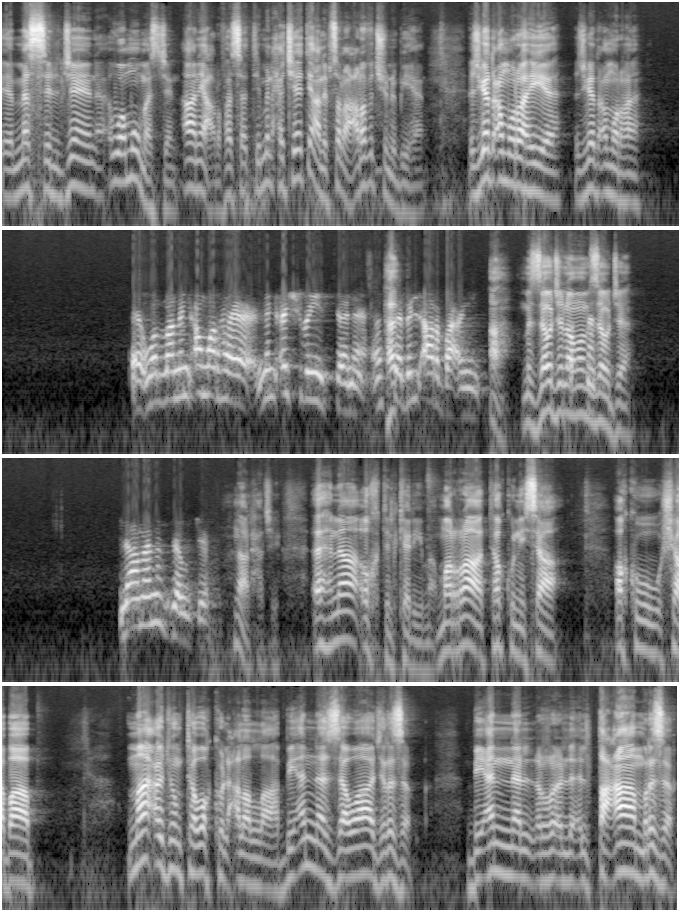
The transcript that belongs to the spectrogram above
مس الجن. هو مو مس جن. أنا أعرف. هسه أنت من حكيتي أنا بسرعة عرفت شنو بيها. إيش قد عمرها هي؟ إيش قد عمرها؟ آه، والله من عمرها من 20 سنة. هسه ه- بالأربعين. آه متزوجة لو ما متزوجة؟ لا ما متزوجة. هنا الحكي. هنا أختي الكريمة. مرات أكو نساء أكو شباب ما عندهم توكل على الله بأن الزواج رزق بأن الطعام رزق.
